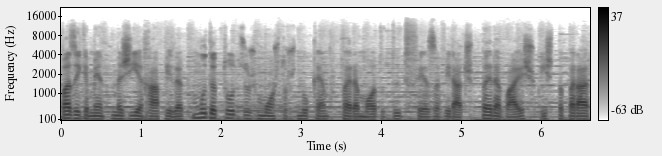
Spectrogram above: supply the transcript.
Basicamente, magia rápida, muda todos os monstros no campo para modo de defesa virados para baixo, isto para parar,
